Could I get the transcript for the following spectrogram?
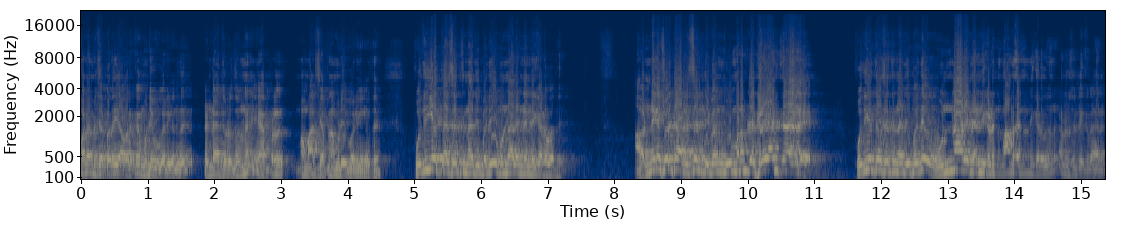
முதலமைச்சர் பதவி அவருக்கு முடிவு வருகிறது. ரெண்டாயிரத்தி இருபத்தொன்னு ஏப்ரல் மார்ச் ஏப்ரல் முடிவு வருகிறது. புதிய தேசத்தின் அதிபதி முன்னாலே நின்று கிடவது அன்னைக்கு சொல்லிட்டார் ரிசல்ட் இவன் முதலமைச்சர் கிடையாது புதிய தேசத்தின் அதிபதி உன்னாலே நன்றி கிடந்து மாமலை நன்றி கிடவுன்னு கடவுள் சொல்லியிருக்கிறாரு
